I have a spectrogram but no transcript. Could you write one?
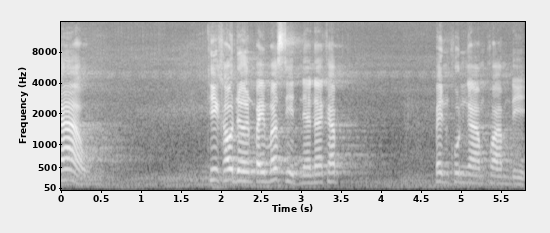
ก้าวที่เขาเดินไปมัสยิดเนี่ยนะครับ เป็นคุณงามความดี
